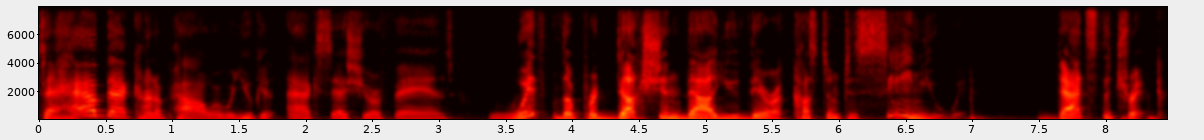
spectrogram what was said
To have that kind of power where you can access your fans with the production value they're accustomed to seeing you with. That's the trick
